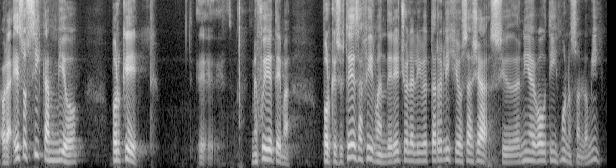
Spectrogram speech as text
ahora, eso sí cambió. ¿Por qué? Eh, me fui de tema. Porque si ustedes afirman derecho a la libertad religiosa, ya ciudadanía y bautismo no son lo mismo.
